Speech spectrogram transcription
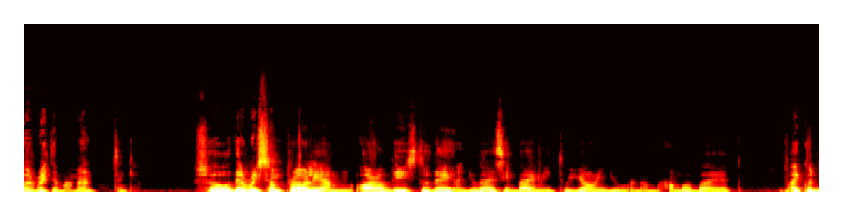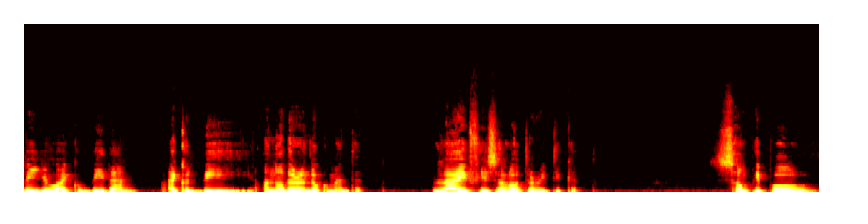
Well written, my man. Thank you. So the reason probably I'm part of this today, and you guys invite me to join you, and I'm humbled by it. I could be you. I could be them. I could be another undocumented. Life is a lottery ticket. Some people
